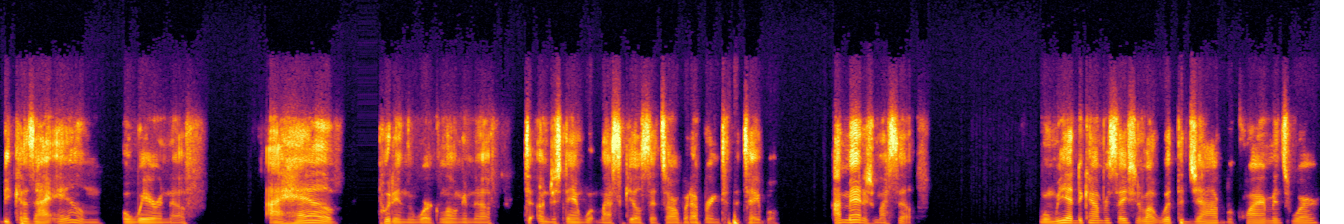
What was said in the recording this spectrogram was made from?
because I am aware enough. I have put in the work long enough to understand what my skill sets are, what I bring to the table. I manage myself. When we had the conversation about what the job requirements were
